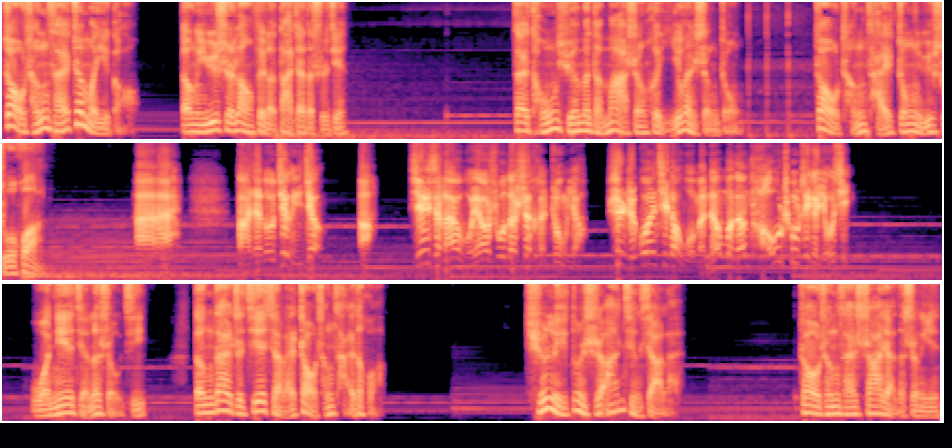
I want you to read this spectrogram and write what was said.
赵成才这么一搞，等于是浪费了大家的时间。在同学们的骂声和疑问声中，赵成才终于说话了：“哎哎，大家都静一静啊。”接下来我要说的是很重要，甚至关系到我们能不能逃出这个游戏。我捏紧了手机，等待着接下来赵成才的话。群里顿时安静下来，赵成才沙哑的声音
